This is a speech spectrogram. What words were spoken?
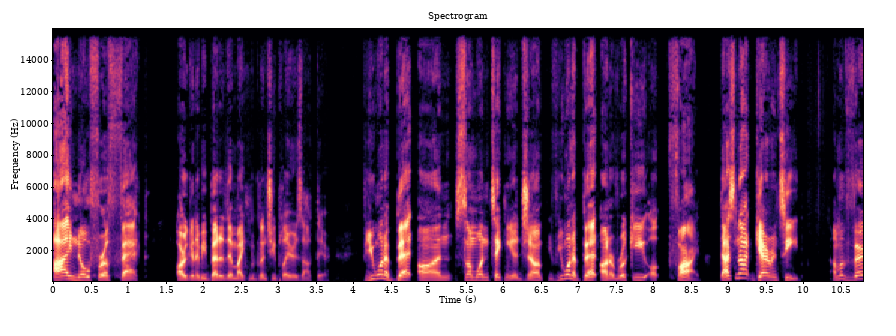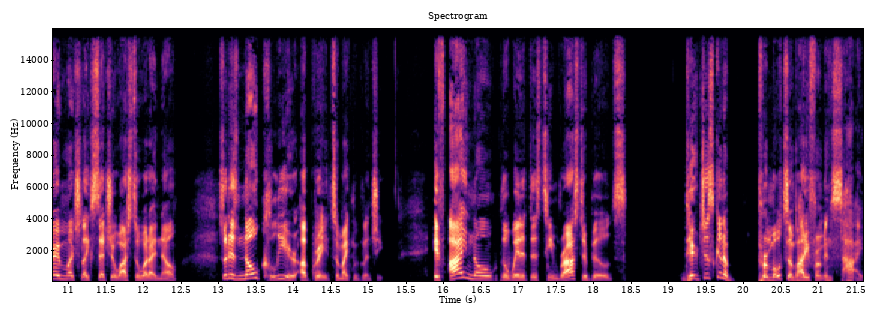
I know for a fact are going to be better than Mike McGlinchey players out there. If you want to bet on someone taking a jump, if you want to bet on a rookie, oh, fine. That's not guaranteed. I'm a very much like set your watch to what I know. So there's no clear upgrade to Mike McGlinchey. If I know the way that this team roster builds, they're just gonna promote somebody from inside.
